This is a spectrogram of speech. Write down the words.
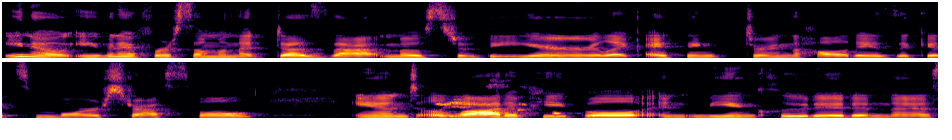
you know, even if we're someone that does that most of the year, like I think during the holidays it gets more stressful. And a lot of people, and me included in this,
